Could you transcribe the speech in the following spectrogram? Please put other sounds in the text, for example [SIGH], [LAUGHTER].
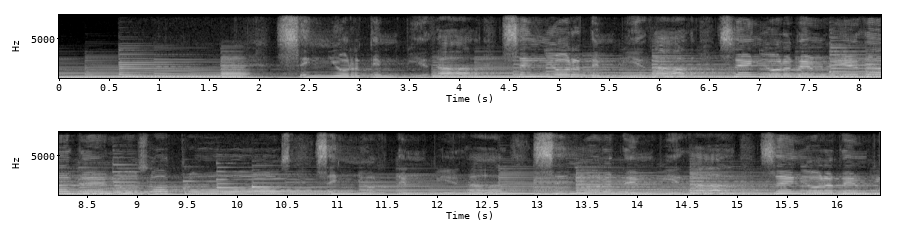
Señor, ten piedad, Señor, ten piedad, Señor, ten piedad de nosotros. Señor, ten piedad, Señor, ten piedad, Señor, ten piedad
